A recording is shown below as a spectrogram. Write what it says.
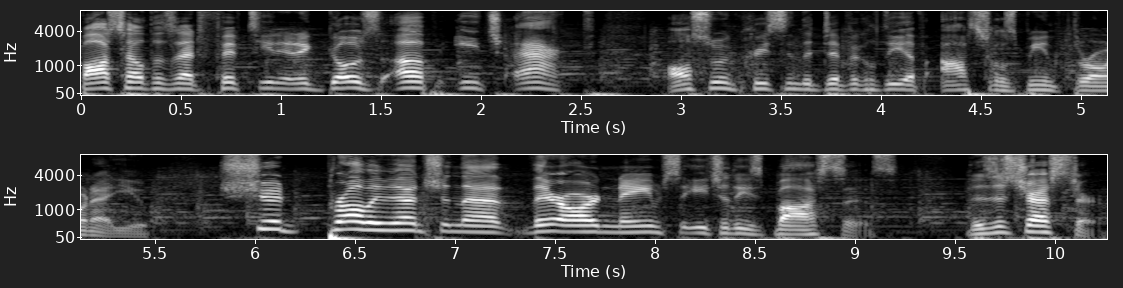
Boss health is at 15 and it goes up each act, also increasing the difficulty of obstacles being thrown at you. Should probably mention that there are names to each of these bosses. This is Chester.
